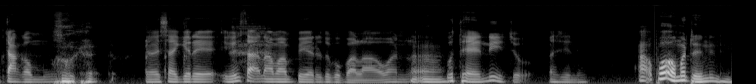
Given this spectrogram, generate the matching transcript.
cangkemmu ya saya kira ya tak nama mampir tuku pahlawan Heeh. wedeni cuk asine apa om ada ini nih?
